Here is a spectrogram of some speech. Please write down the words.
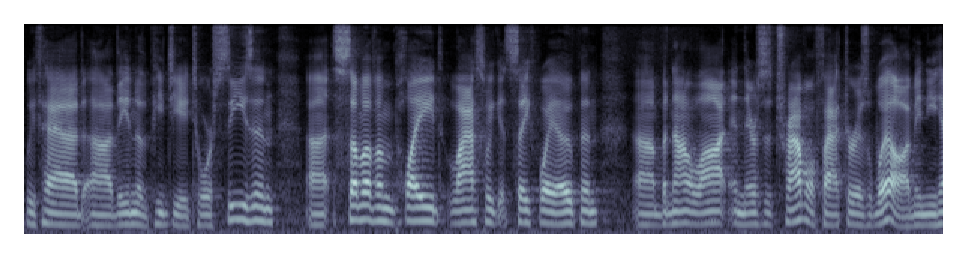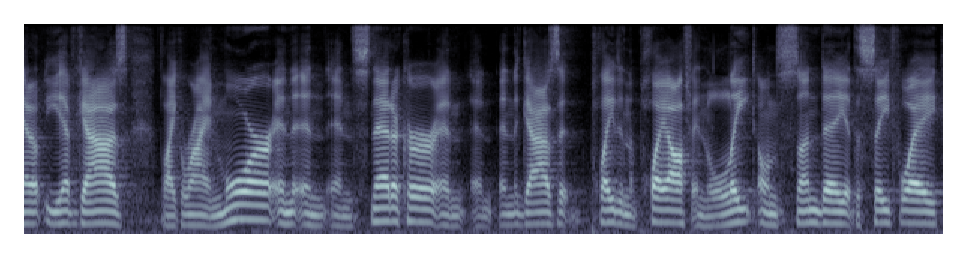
we've had uh, the end of the PGA Tour season. Uh, some of them played last week at Safeway Open, uh, but not a lot. And there's a travel factor as well. I mean, you have you have guys like Ryan Moore and and and Snedeker and and and the guys that played in the playoff and late on Sunday at the Safeway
